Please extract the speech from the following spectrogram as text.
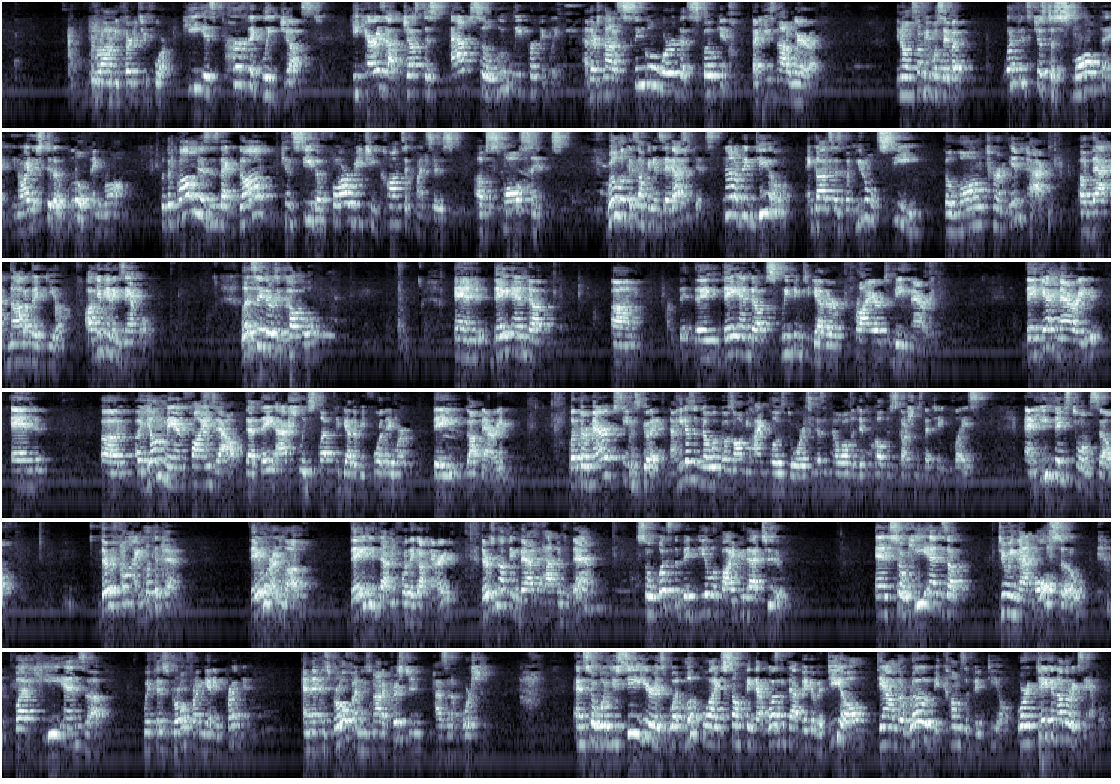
Deuteronomy 32 4. He is perfectly just. He carries out justice absolutely perfectly. And there's not a single word that's spoken that he's not aware of. You know, and some people say, but what if it's just a small thing? You know, I just did a little thing wrong. But the problem is, is that God can see the far-reaching consequences of small sins. We'll look at something and say, that's it's not a big deal. And God says, but you don't see the long-term impact of that not a big deal. I'll give you an example. Let's say there's a couple and they end up um, they, they end up sleeping together prior to being married. They get married, and uh, a young man finds out that they actually slept together before they were they got married. But their marriage seems good. Now he doesn't know what goes on behind closed doors. He doesn't know all the difficult discussions that take place, and he thinks to himself, "They're fine. Look at them. They were in love. They did that before they got married. There's nothing bad that happened to them. So what's the big deal if I do that too? And so he ends up doing that also, but he ends up with his girlfriend getting pregnant. And then his girlfriend, who's not a Christian, has an abortion. And so what you see here is what looked like something that wasn't that big of a deal down the road becomes a big deal. Or take another example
